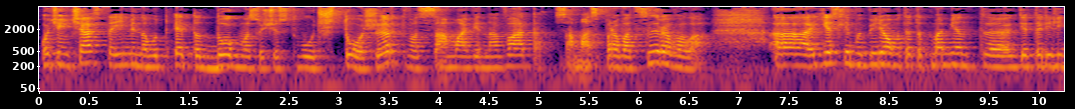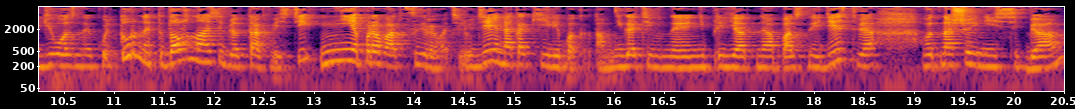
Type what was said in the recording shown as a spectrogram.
очень часто именно вот эта догма существует, что жертва сама виновата, сама спровоцировала. А, если мы берем вот этот момент э, где-то религиозный, культурный, ты должна себя так вести, не провоцировать людей на какие-либо там негативные, неприятные, опасные действия в отношении себя,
